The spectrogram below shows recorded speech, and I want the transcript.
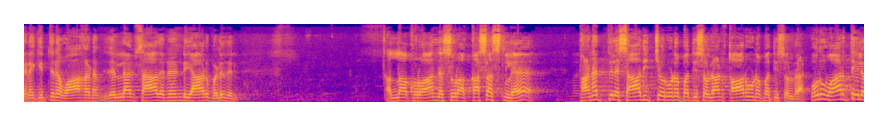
எனக்கு இத்தனை வாகனம் இதெல்லாம் சாதனைன்னு யாரும் எழுதல் அல்லாஹ் குர்ஆன் சூரா கசஸ்ல பணத்தில் சாதிச்சவருனை பற்றி சொல்றான் காரூனை பற்றி சொல்றான் ஒரு வார்த்தையில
